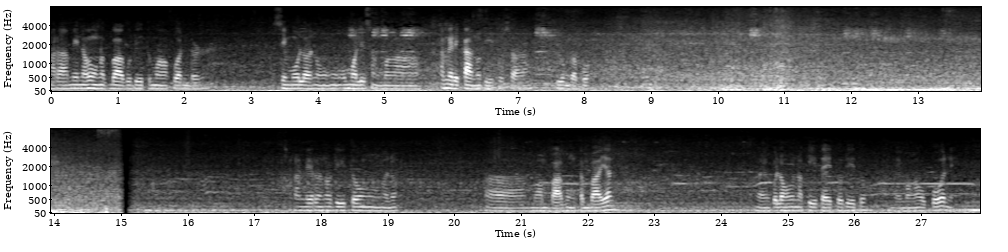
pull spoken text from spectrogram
marami na hong nagbago dito mga wonder simula nung umalis ang mga Amerikano dito sa Lungapo tsaka meron ho ditong ano ah, mga bagong tambayan. Ngayon ko lang nakita ito dito. May mga upuan eh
